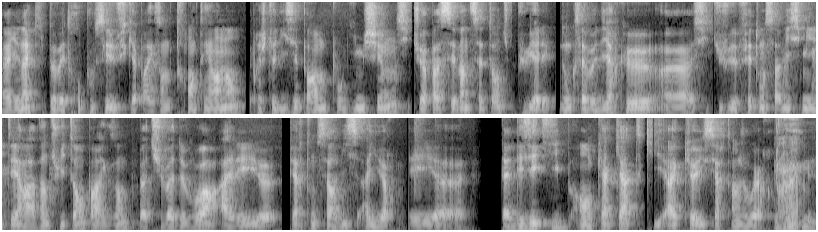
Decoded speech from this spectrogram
il y en a qui peuvent être repoussés jusqu'à, par exemple, 31 ans. Après, je te disais, par exemple, pour Gimcheon, si tu as passé 27 ans, tu peux y aller. Donc, ça veut dire que si tu fais ton service militaire à 28 ans, par exemple, bah, tu vas devoir aller euh, faire ton service ailleurs. Et euh, T'as des équipes en K4 qui accueillent certains joueurs, Ouais. Mais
